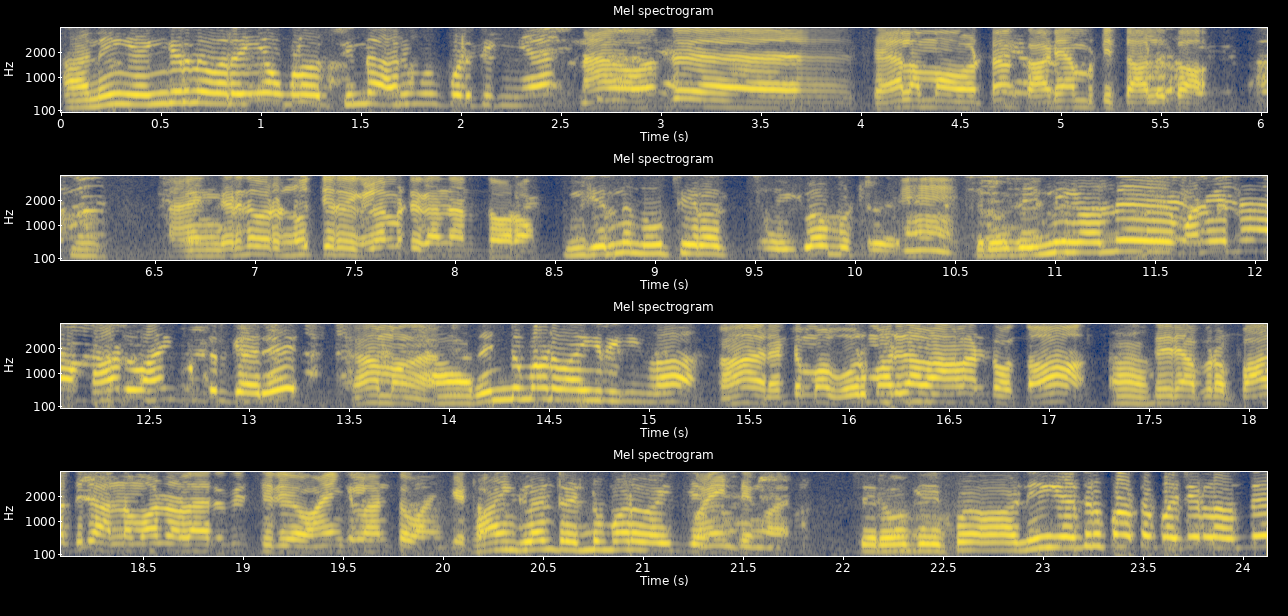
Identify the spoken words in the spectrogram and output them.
ஆ, நீங்க எங்க இருந்து வர்றீங்க? உங்களை ஒரு சின்ன அறிமுகப்படுத்திக்கங்க. நாங்க வந்து சேலம் மாவட்டம் காடியாம்பட்டி தாலுகா. இங்க இருந்து ஒரு நூத்தி இருபது கிலோமீட்டருக்கு வந்து வரோம் இங்க இருந்து நூத்தி இருபத்தி கிலோமீட்டர். சரி ஓகே இன்னைக்கு வந்து என்ன மாடு வாங்கி கொடுத்துருக்காரு. ஆமாங்க. ரெண்டு மாடு வாங்கிருக்கீங்களா ஆ ரெண்டு மாடு ஒரு மாடு தான் வாங்கலான்ட்டு வந்தோம். சரி அப்புறம் பார்த்துட்டு அந்த மாடு நல்லா இருக்கு சரி வாங்கிக்கலான்ட்டு வாங்கிட்டோம். வாங்கிக்கலாம்னு ரெண்டு மாடு வாங்கி வாங்கிட்டுங்க. சரி ஓகே இப்போ நீங்க எதிர்பார்த்த பட்ஜெட்ல வந்து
